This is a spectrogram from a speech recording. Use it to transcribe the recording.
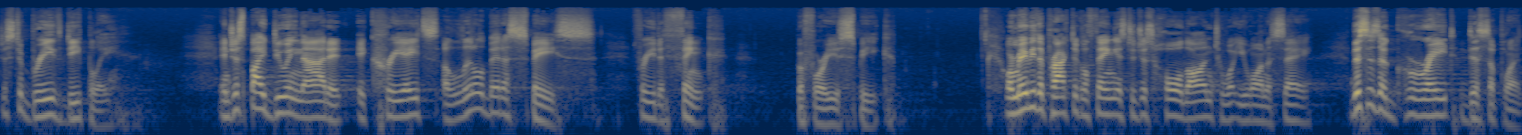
just to breathe deeply. And just by doing that, it, it creates a little bit of space for you to think before you speak. Or maybe the practical thing is to just hold on to what you want to say. This is a great discipline.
